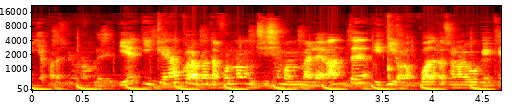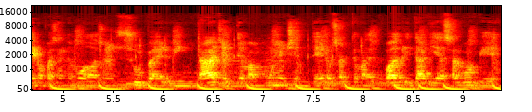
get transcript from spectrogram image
comillas para ser un hombre de pie. Y quedan con la plataforma muchísimo más elegantes. Y tío, los cuadros son algo que, que no pasan de moda, son súper vintage, el tema muy ochentero, o sea, el tema del cuadro y tal, y es algo que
